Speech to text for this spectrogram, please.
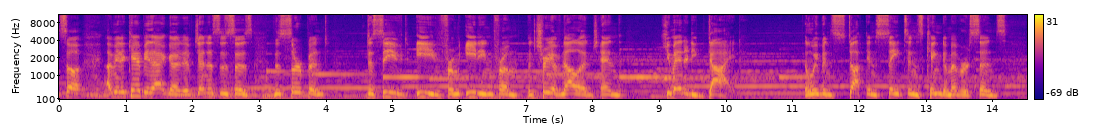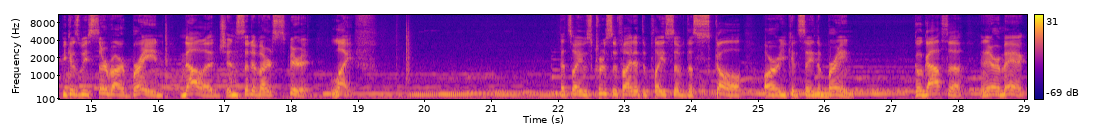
So, I mean, it can't be that good if Genesis says the serpent deceived Eve from eating from the tree of knowledge and humanity died. And we've been stuck in Satan's kingdom ever since because we serve our brain knowledge instead of our spirit life. That's why he was crucified at the place of the skull, or you could say the brain. Golgotha in Aramaic,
